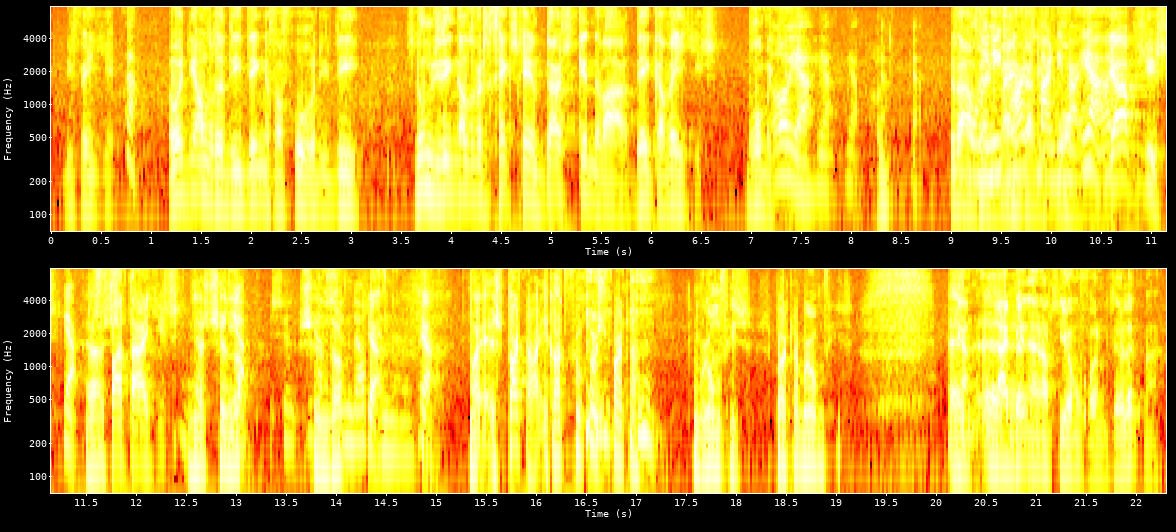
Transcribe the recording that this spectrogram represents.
die vind je. Ja. Heet die andere die dingen van vroeger? Die, die, ze noemen die dingen altijd wat gekscherend Duitse kinderwaren. DKW'tjes, brommetjes. Oh ja, ja, ja. ja, ja. Dat waren niet hard, maar die waren... Ja, Ja, precies. ja. Ja, Spartaatjes. Ja, Sundap. Ja, Sun- ja, Sundap. Sundap Ja. Eh. Maar eh, Sparta, ik had vroeger Sparta. Bromfiets. Sparta Bromfiets. En, ja. eh, Ja, ik ben er nog te jong voor natuurlijk. Maar.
